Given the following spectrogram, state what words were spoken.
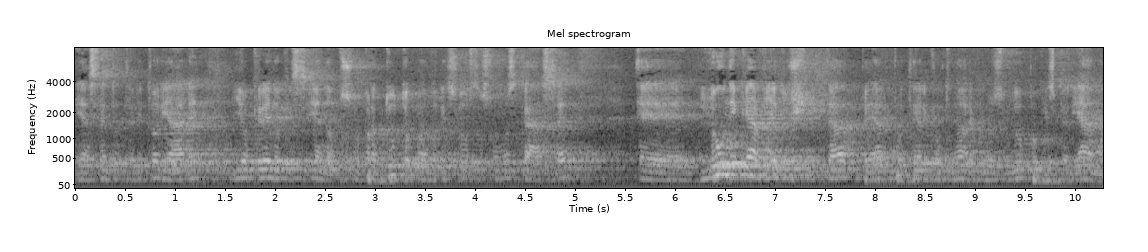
e assetto territoriale, io credo che siano, soprattutto quando le risorse sono scarse, eh, l'unica via d'uscita per poter continuare con lo sviluppo che speriamo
